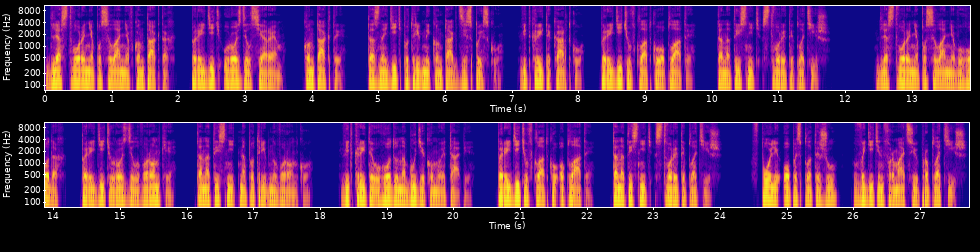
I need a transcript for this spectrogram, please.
Для створення посилання в контактах перейдіть у розділ CRM, Контакти та знайдіть потрібний контакт зі списку. Відкрийте картку, перейдіть у вкладку Оплати та натисніть Створити платіж. Для створення посилання в угодах перейдіть у розділ Воронки та натисніть на потрібну воронку. Відкрийте угоду на будь-якому етапі. Перейдіть у вкладку Оплати та натисніть Створити платіж. В полі Опис платежу введіть інформацію про платіж,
